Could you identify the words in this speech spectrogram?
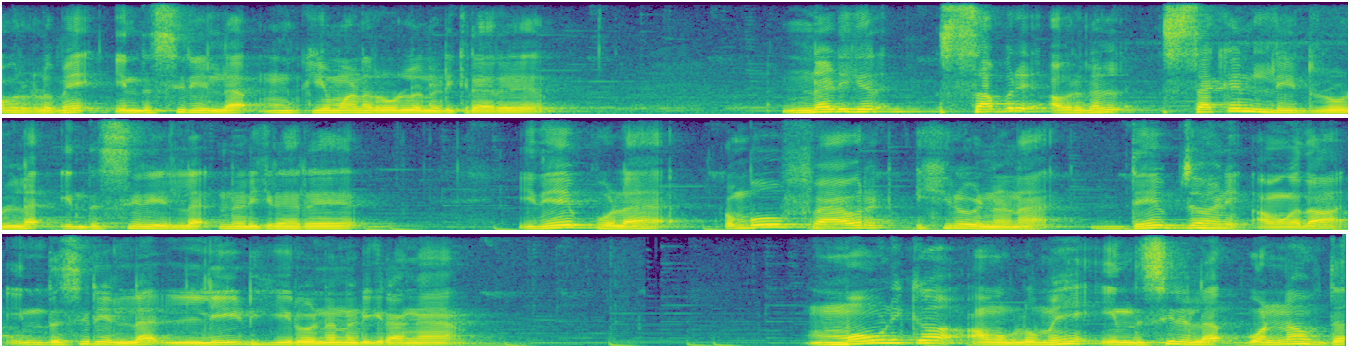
அவர்களுமே இந்த சீரியலில் முக்கியமான ரோலில் நடிக்கிறாரு. நடிகர் சபரி அவர்கள் செகண்ட் லீட் ரோலில் இந்த சீரியலில் நடிக்கிறாரு. இதே போல் ரொம்ப ஃபேவரட் ஹீரோயினான தேவ்ஜானி. அவங்க தான் இந்த சீரியலில் லீட் ஹீரோயினாக நடிக்கிறாங்க. மௌனிகா அவங்களுமே இந்த சீரியலில் ஒன் ஆஃப் த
